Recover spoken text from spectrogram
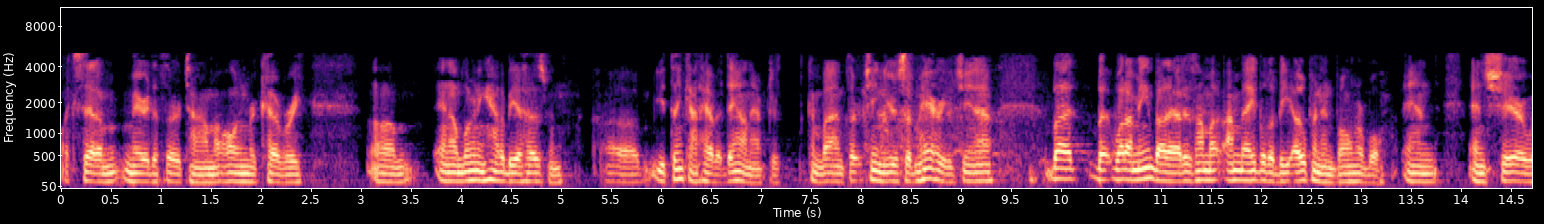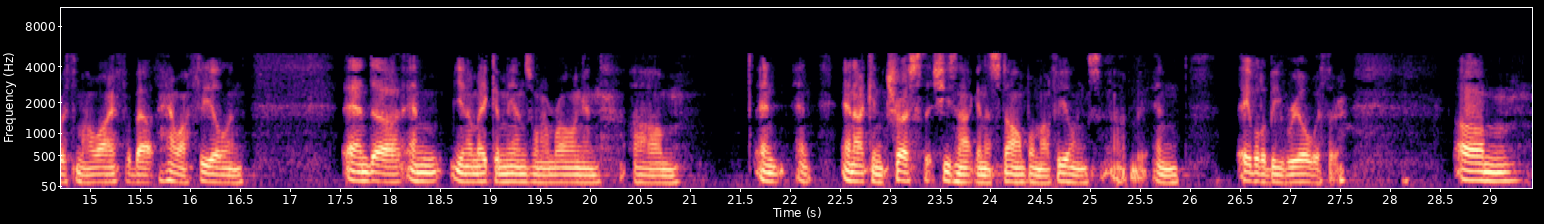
like I said, I'm married a third time, all in recovery, um, and I'm learning how to be a husband. Uh, you'd think I'd have it down after combined 13 years of marriage, you know. But but what I mean by that is I'm I'm able to be open and vulnerable and and share with my wife about how I feel and and uh, and you know make amends when I'm wrong and um, and and and I can trust that she's not going to stomp on my feelings uh, and able to be real with her. Um,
